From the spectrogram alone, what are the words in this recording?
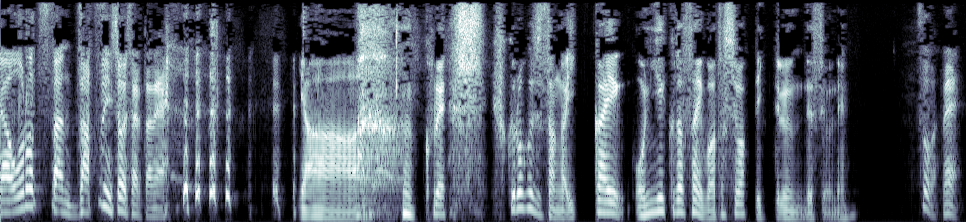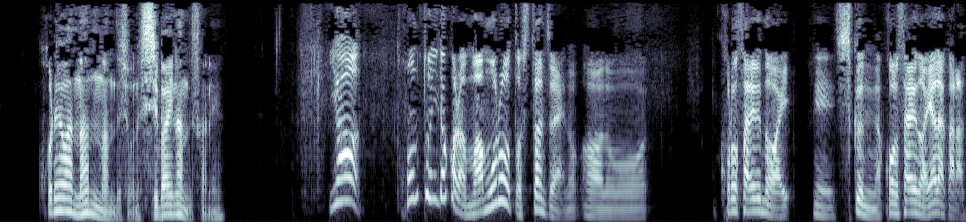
や、オロチさん雑に処理されたね。いやー、これ、袋富士さんが一回、お逃げください、私はって言ってるんですよね。そうだね。これは何なんでしょうね芝居なんですかねいや、本当にだから守ろうとしたんじゃないの？あの、殺されるのは、ね、主君が殺されるのは嫌だからっ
